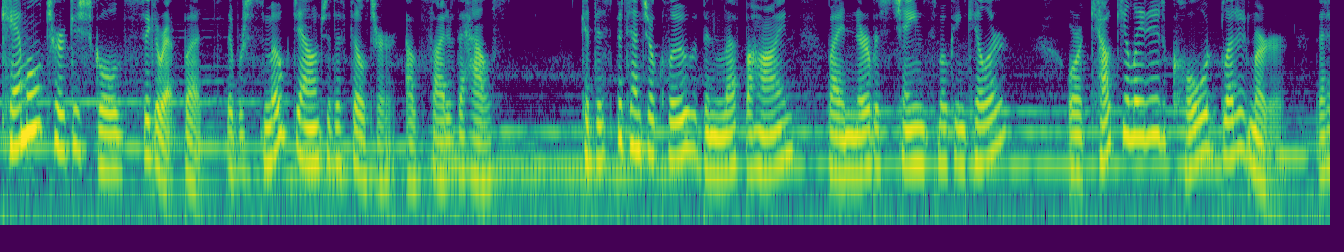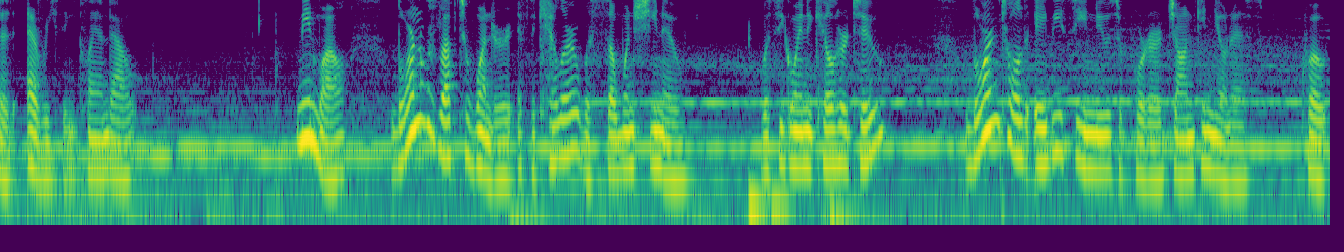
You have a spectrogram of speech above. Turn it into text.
camel Turkish gold cigarette butts that were smoked down to the filter outside of the house. Could this potential clue have been left behind by a nervous chain smoking killer? Or a calculated, cold blooded murder that had everything planned out? Meanwhile, Lauren was left to wonder if the killer was someone she knew. Was he going to kill her too? Lauren told ABC News reporter John Quinones, quote,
